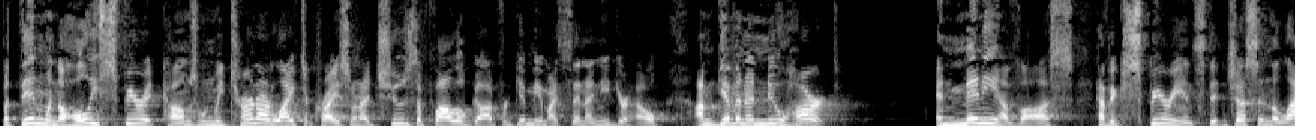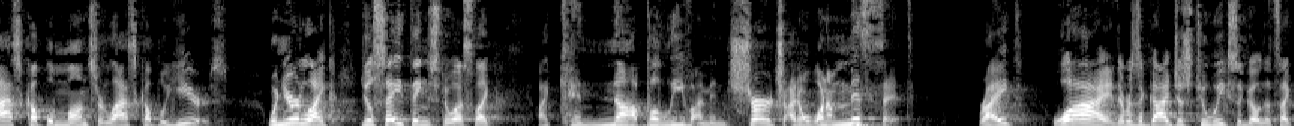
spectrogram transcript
But then when the Holy Spirit comes, when we turn our life to Christ, when I choose to follow God, forgive me my sin, I need your help, I'm given a new heart. And many of us have experienced it just in the last couple months or last couple years. When you're like, you'll say things to us like, I cannot believe I'm in church. I don't want to miss it. Right? Why? There was a guy just two weeks ago that's like,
